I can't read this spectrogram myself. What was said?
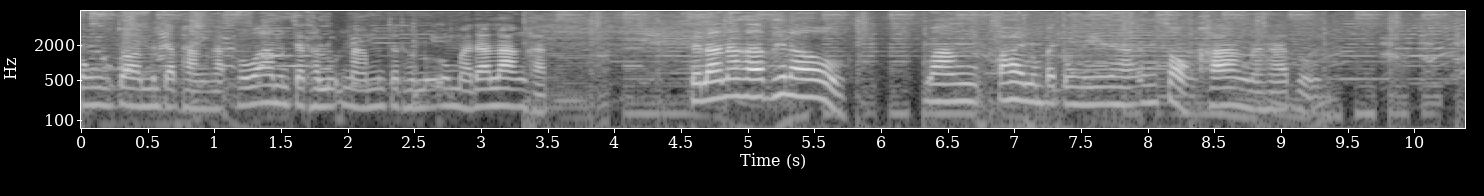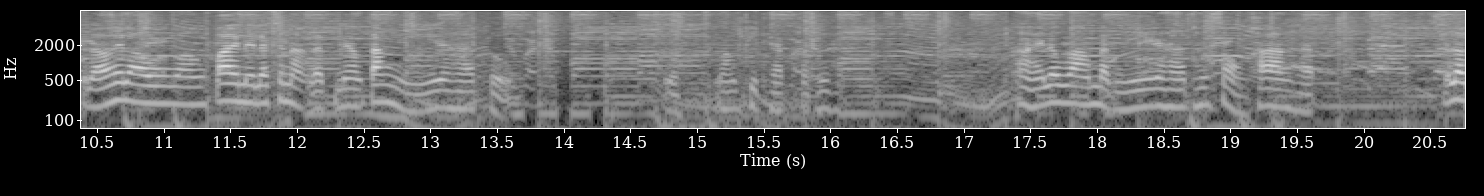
วงจรมันจะพังครับ เพราะว่ามันจะทะลุน้ำมันจะทะลุลงมาด้านล่างครับ เสร็จแล้วนะครับให้เรา วางป้ายลงไปตรงนี้นะฮะทั้งสองข้างนะครับผมเสร็จแล้วให้เราวางป้ายในลักษณะแบบแนวตั้งอย่างนี้นะครับผมวางผิดแท็บขอโทษครับอ่าให้เราวางแบบนี้นะครับทั้งสองข้างครับ แล้วเรา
